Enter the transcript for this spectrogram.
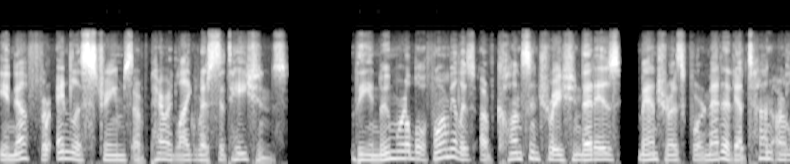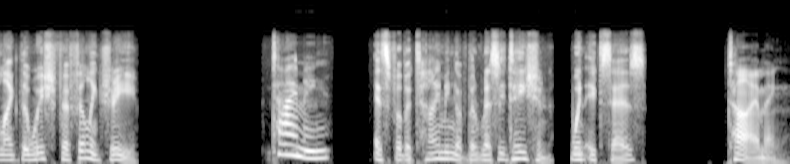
enough for endless streams of parrot-like recitations. The innumerable formulas of concentration that is, mantras for meditation are like the wish-fulfilling tree. Timing As for the timing of the recitation, when it says timing,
